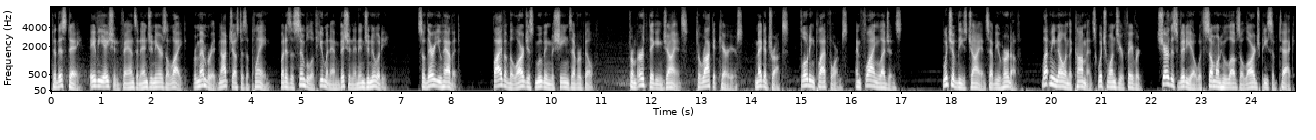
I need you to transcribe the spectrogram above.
To this day, aviation fans and engineers alike remember it not just as a plane, but as a symbol of human ambition and ingenuity. So there you have it. Five of the largest moving machines ever built. From earth-digging giants, to rocket carriers, megatrucks, floating platforms, and flying legends. Which of these giants have you heard of? Let me know in the comments which one's your favorite. Share this video with someone who loves a large piece of tech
